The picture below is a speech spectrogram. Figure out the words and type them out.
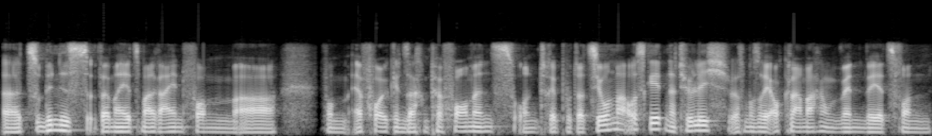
Äh, zumindest, wenn man jetzt mal rein vom äh, vom Erfolg in Sachen Performance und Reputation mal ausgeht. Natürlich, das muss man ja auch klar machen, wenn wir jetzt von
